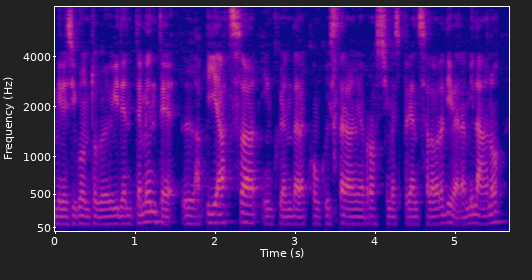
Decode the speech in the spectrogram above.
mi resi conto che evidentemente la piazza in cui andare a conquistare la mia prossima esperienza lavorativa era Milano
